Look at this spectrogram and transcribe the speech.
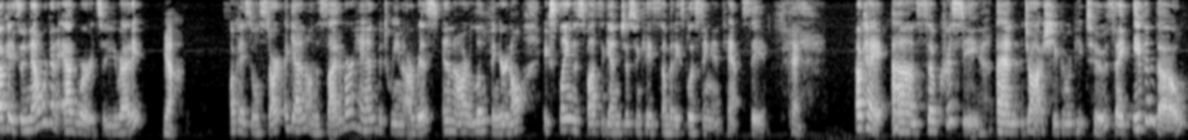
Okay, so now we're going to add words. Are you ready? Yeah. Okay, so we'll start again on the side of our hand between our wrist and our little finger, and I'll explain the spots again just in case somebody's listening and can't see. Okay. Okay, uh, so Kristy and Josh, you can repeat too. Say, even though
